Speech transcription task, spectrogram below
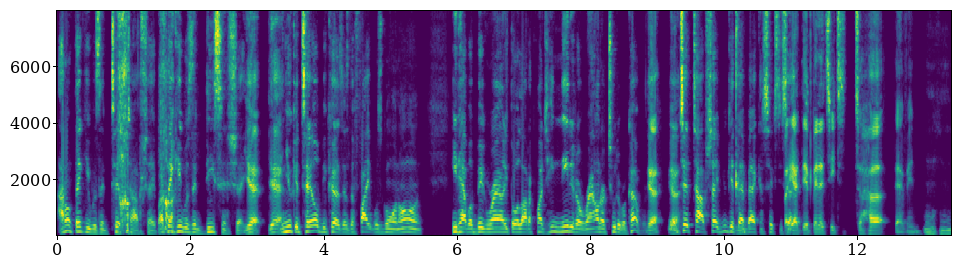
I don't think he was in tip top shape. I think he was in decent shape. Yeah, yeah. And you could tell because as the fight was going on, he'd have a big round, he'd throw a lot of punches. He needed a round or two to recover. Yeah, You're yeah. in tip top shape, you get that back in 60 But he had the ability to, to hurt Devin. hmm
